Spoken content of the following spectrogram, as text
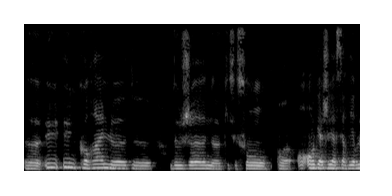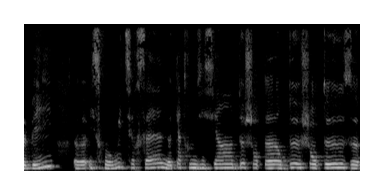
une chorale de, jeunes qui se sont engagés à servir le pays. Euh, ils seront huit sur scène, quatre musiciens, deux chanteurs, deux chanteuses.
